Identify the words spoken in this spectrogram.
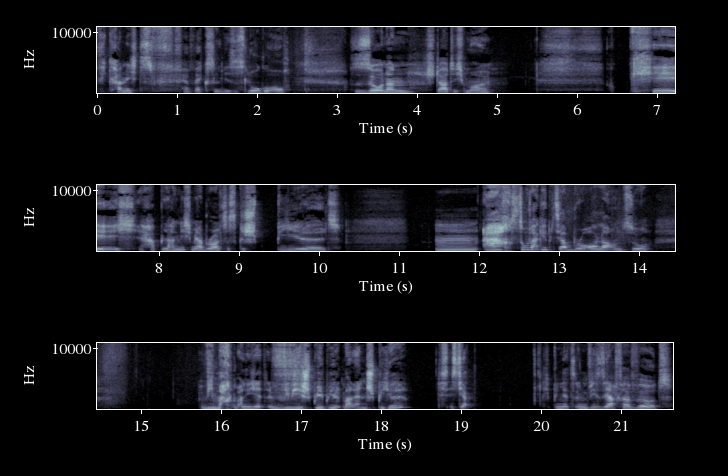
Wie kann ich das verwechseln? Dieses Logo auch. So, dann starte ich mal. Okay, ich habe lang nicht mehr Brawl Stars gespielt. Mm, ach so, da gibt's ja Brawler und so. Wie macht man jetzt, wie spielt man ein Spiel? Das ist ja, ich bin jetzt irgendwie sehr verwirrt.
